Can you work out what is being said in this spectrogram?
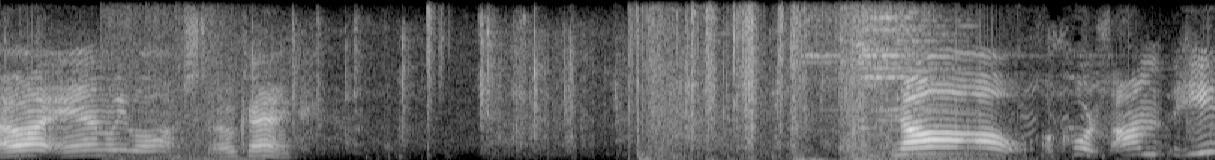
Oh, and we lost. Okay. No, of course. I'm he.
